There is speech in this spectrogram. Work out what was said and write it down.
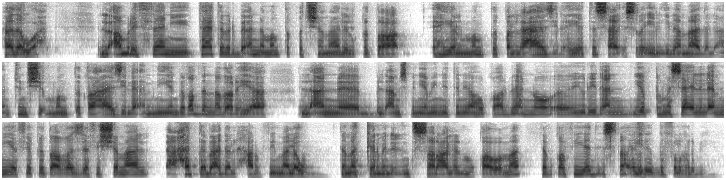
هذا واحد. الأمر الثاني تعتبر بأن منطقة شمال القطاع هي المنطقة العازلة. هي تسعى إسرائيل إلى ماذا الآن؟ تنشئ منطقة عازلة أمنيا. بغض النظر هي الآن بالأمس بنيامين نتنياهو قال بأنه يريد أن يبقي المسائل الأمنية في قطاع غزة في الشمال حتى بعد الحرب فيما لو تمكن من الانتصار على المقاومة تبقى في يد إسرائيل. زي الضفة الغربية.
